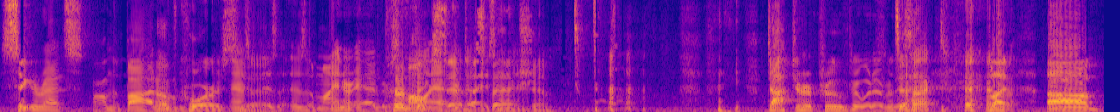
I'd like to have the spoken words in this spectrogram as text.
cigarettes on the bottom, Of course, as, yeah. a, as, a, as a minor adver- small Perfect advertising satisfaction. doctor approved or whatever they say. Doctor- but um,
